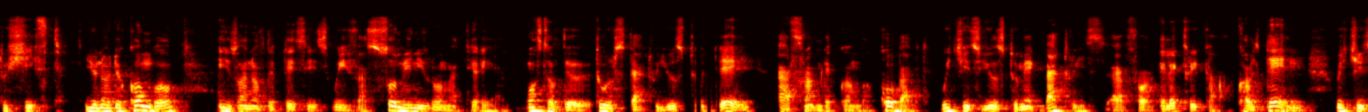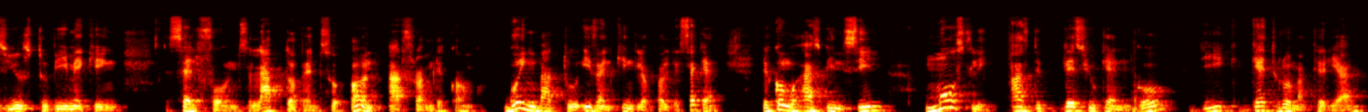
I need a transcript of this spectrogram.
to shift. You know, the Congo is one of the places with uh, so many raw material. Most of the tools that we use today are from the Congo. Cobalt, which is used to make batteries uh, for electric car. Coltan, which is used to be making cell phones, laptop, and so on are from the Congo. Going back to even King Leopold II, the Congo has been seen mostly as the place you can go, dig, get raw material,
